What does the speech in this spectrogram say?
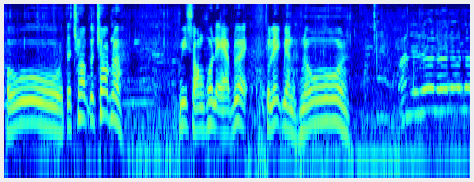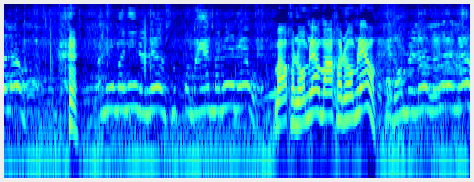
โอ้แต่ชอบแต่ชอบเนาะมีสองคนแอบด้วย ตัวเล็กเนี่ยนะโน่น มาเร็วเร็วเร็วเร็วเร็วเร็วมานี่มานี่เร็วซุปเปอร์แมนมานี่เร็วมาเอาขนมแล้วมาเอาขนมแล้วขนมเร็วเร็วเร็วเร็ว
